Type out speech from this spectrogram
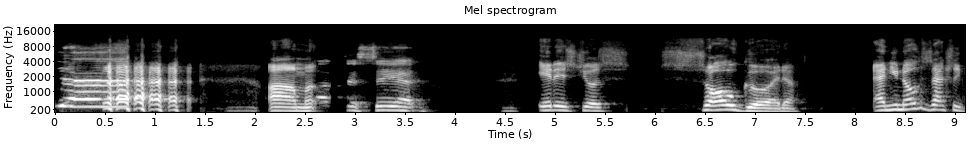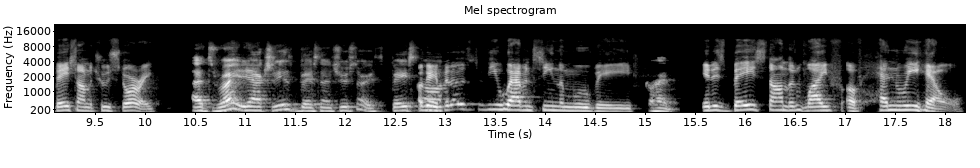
Yeah. um to see it. it is just so good. And you know this is actually based on a true story. That's right. It actually is based on a true story. It's based Okay, on. for those of you who haven't seen the movie, Go ahead. it is based on the life of Henry Hill,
